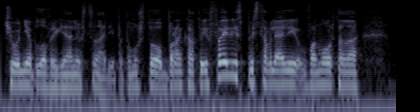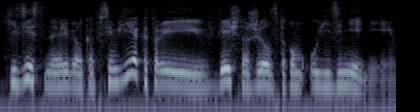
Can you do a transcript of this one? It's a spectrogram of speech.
чего не было в оригинальном сценарии, потому что Бранкато и Феррис представляли Ван Ортона единственным ребенком в семье, который вечно жил в таком уединении.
